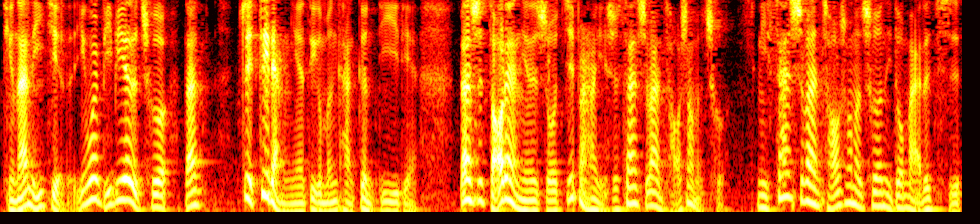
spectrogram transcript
挺难理解的，因为 BBA 的车，但这这两年这个门槛更低一点。但是早两年的时候，基本上也是三十万朝上的车。你三十万朝上的车，你都买得起？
